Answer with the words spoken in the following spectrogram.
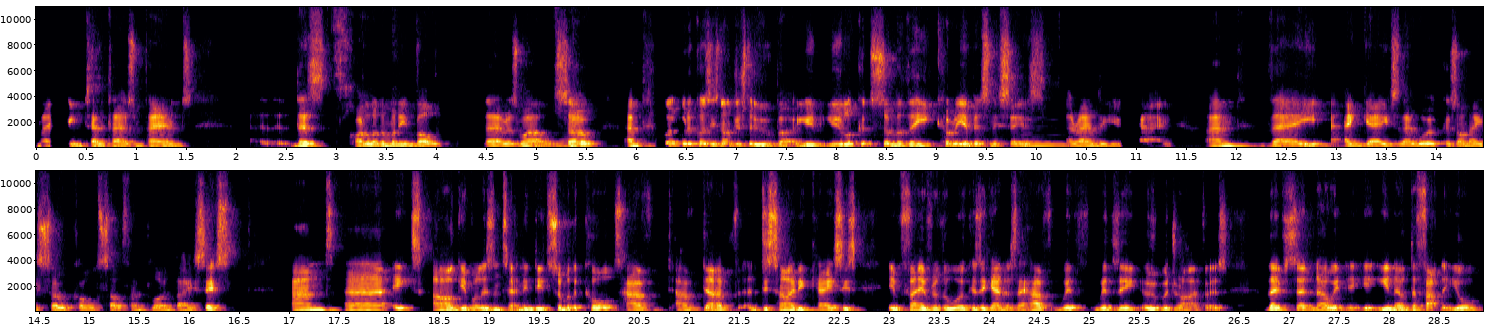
making ten thousand pounds, uh, there's quite a lot of money involved there as well. Yeah. So, um, but, but, of course, it's not just Uber. You you look at some of the courier businesses mm. around the UK. And um, they engage their workers on a so-called self-employed basis and uh, it's arguable, isn't it? And indeed, some of the courts have have, have decided cases in favour of the workers again, as they have with with the Uber drivers. They've said no. It, it, you know, the fact that your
